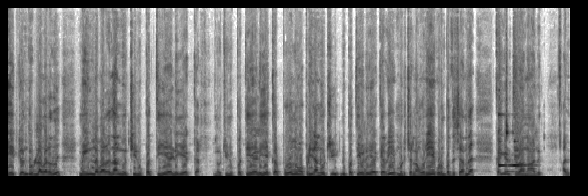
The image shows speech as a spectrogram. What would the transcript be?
கேட்லேருந்து உள்ளே வர்றது மெயினில் வர்றது தான் நூற்றி முப்பத்தி ஏழு ஏக்கர். நூற்றி முப்பத்தி ஏழு ஏக்கர் போதும் அப்படின்னா நூற்றி முப்பத்தி ஏழு ஏக்கரையே முடிச்சிடலாம். ஒரே குடும்பத்தை சேர்ந்த கையெழுத்து தான் நாலு. அது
